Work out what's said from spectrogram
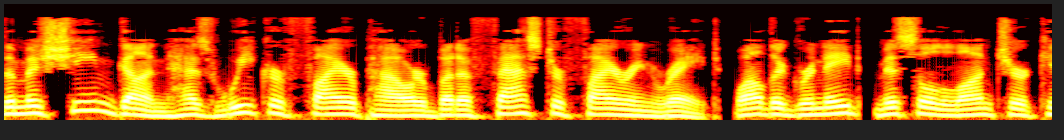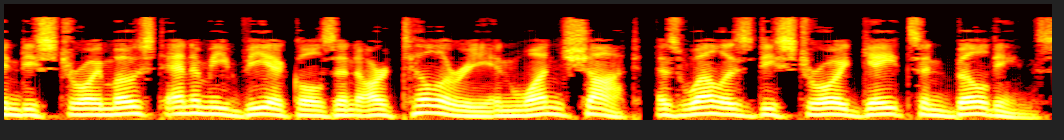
The machine gun has weaker firepower but a faster firing rate, while the grenade missile launcher can destroy most enemy vehicles and artillery in one shot, as well as destroy gates and buildings.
